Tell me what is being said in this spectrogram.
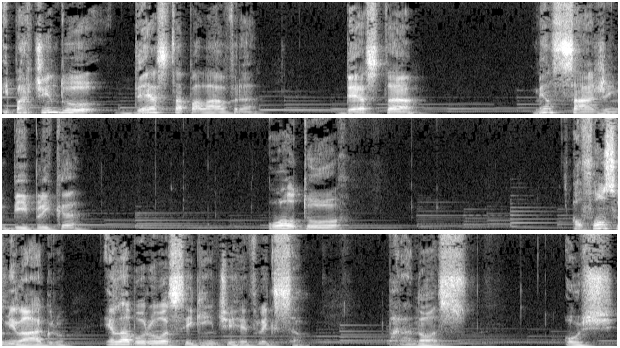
E partindo desta palavra, desta mensagem bíblica, o autor Alfonso Milagro elaborou a seguinte reflexão para nós hoje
